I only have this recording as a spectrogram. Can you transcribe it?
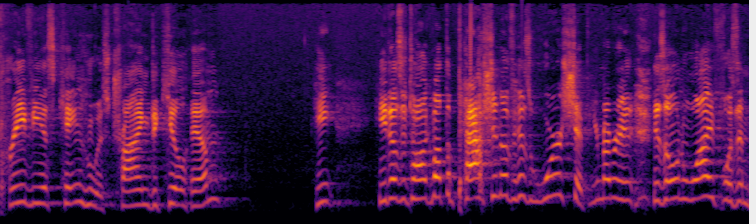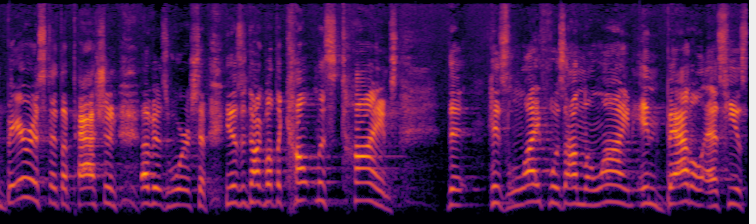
previous king who was trying to kill him. He, he doesn't talk about the passion of his worship. You remember his own wife was embarrassed at the passion of his worship. He doesn't talk about the countless times that his life was on the line in battle as he is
